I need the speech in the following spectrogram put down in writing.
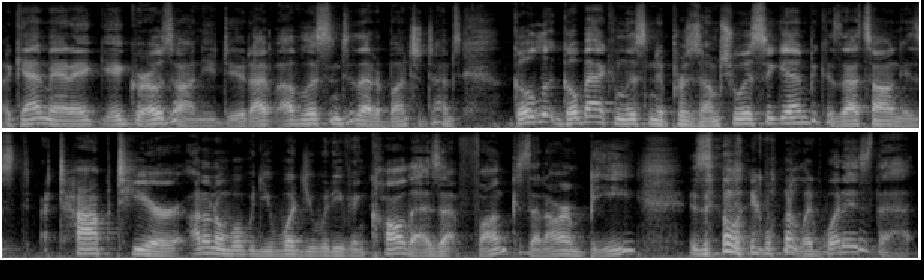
again, man, it, it grows on you, dude. I've, I've listened to that a bunch of times. Go go back and listen to "Presumptuous" again because that song is top tier. I don't know what would you what you would even call that. Is that funk? Is that R and B? Is it like what like what is that?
